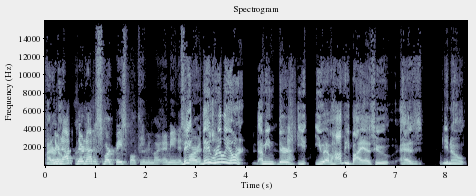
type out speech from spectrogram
I don't They're know. not. They're not a smart baseball team. In my, I mean, as they far as they really aren't. I mean, there's Yeah. you you have Javi Baez who has, you know,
